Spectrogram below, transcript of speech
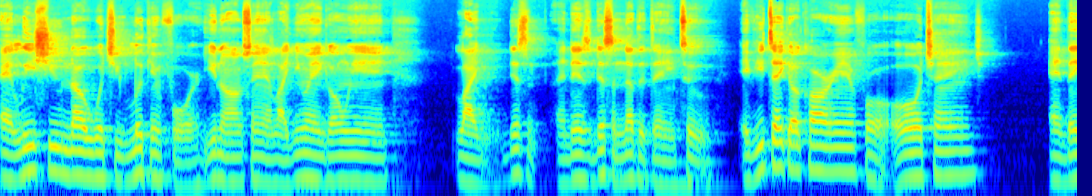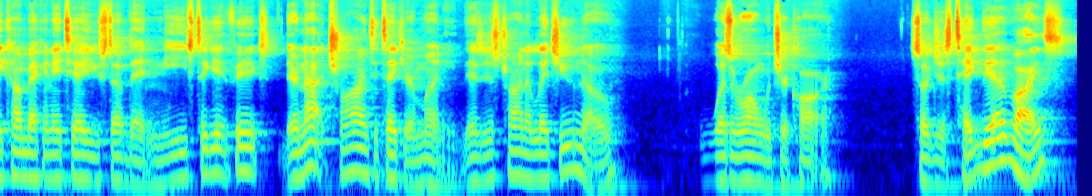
at least you know what you're looking for. You know what I'm saying? Like you ain't go in like this and this this another thing too. If you take your car in for an oil change and they come back and they tell you stuff that needs to get fixed, they're not trying to take your money. They're just trying to let you know what's wrong with your car. So just take the advice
